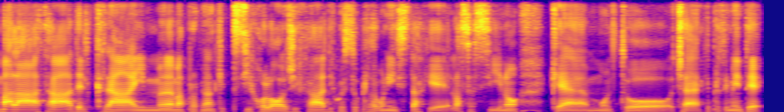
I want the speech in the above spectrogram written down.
malata del crime, ma proprio anche psicologica di questo protagonista che è l'assassino, che è molto, cioè che praticamente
